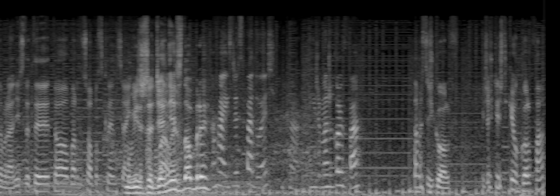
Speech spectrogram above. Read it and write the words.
Dobra, niestety to bardzo słabo skręca. i nie Mówisz, że dzień jest dobry? Aha, i że spadłeś? Aha, i że masz golfa? Tam jesteś golf. Widziałeś kiedyś takiego golfa?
